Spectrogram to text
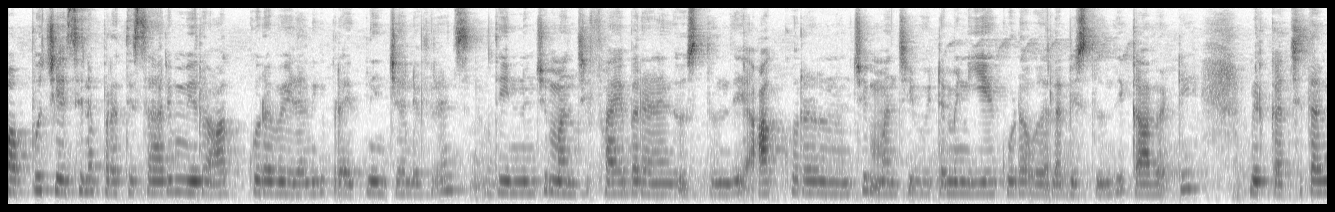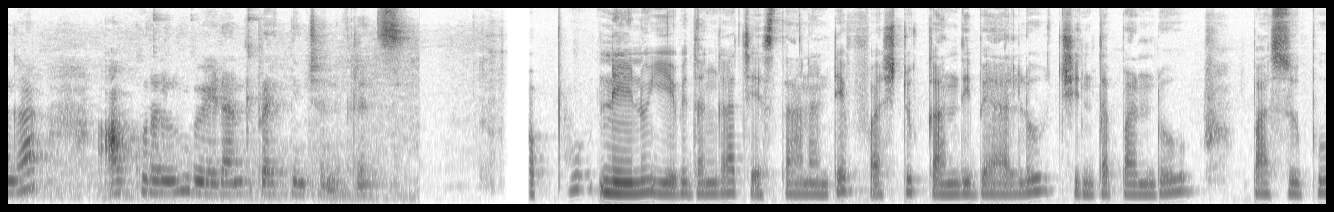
పప్పు చేసిన ప్రతిసారి మీరు ఆకుకూర వేయడానికి ప్రయత్నించండి ఫ్రెండ్స్. దీని నుంచి మంచి ఫైబర్ అనేది వస్తుంది. ఆకుకూరల నుంచి మంచి విటమిన్ ఏ కూడా లభిస్తుంది కాబట్టి మీరు ఖచ్చితంగా ఆకుకూరలను వేయడానికి ప్రయత్నించండి ఫ్రెండ్స్. పప్పు నేను ఏ విధంగా చేస్తానంటే ఫస్ట్ కందిబ్యాలు చింతపండు పసుపు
